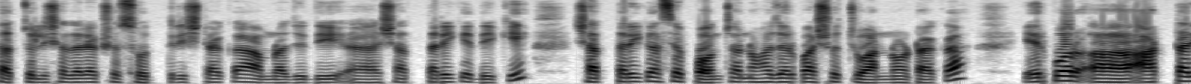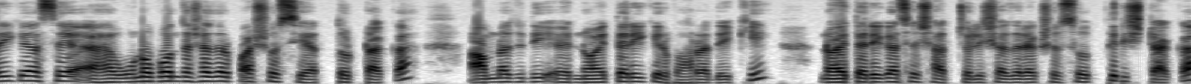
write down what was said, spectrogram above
সাতচল্লিশ হাজার একশো ছত্রিশ টাকা। আমরা যদি সাত তারিখে দেখি সাত তারিখে আছে পঞ্চান্ন হাজার পাঁচশো চুয়ান্ন টাকা। এরপর আট তারিখে আছে আহ, উনপঞ্চাশ হাজার পাঁচশো ছিয়াত্তর টাকা। আমরা যদি নয় তারিখের ভাড়া দেখি, নয় তারিখ আছে সাতচল্লিশ হাজার একশো ছত্রিশ টাকা,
